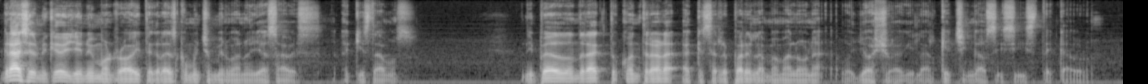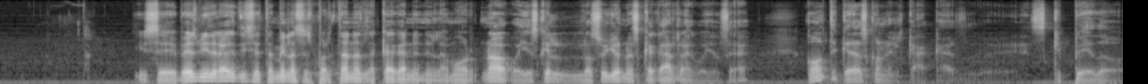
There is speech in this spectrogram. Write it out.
Gracias, mi querido Jenny Monroy. Te agradezco mucho, mi hermano. Ya sabes, aquí estamos. Ni pedo Don Drag tocó entrar a, que se repare la mamalona. O Joshua Aguilar, qué chingados hiciste, cabrón. Dice, ¿ves mi drag? Dice, también las espartanas la cagan en el amor. No, güey, es que lo suyo no es cagarla, güey. O sea, ¿cómo te quedas con el cacas? Es que pedo.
